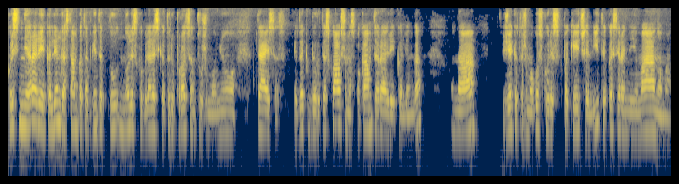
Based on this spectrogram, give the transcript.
kuris nėra reikalingas tam, kad apginti tų 0,4 procentų žmonių teisės. Ir tik birutės klausimas, o kam tai yra reikalinga? Na, žiūrėkit, žmogus, kuris pakeičia lytį, kas yra neįmanoma,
